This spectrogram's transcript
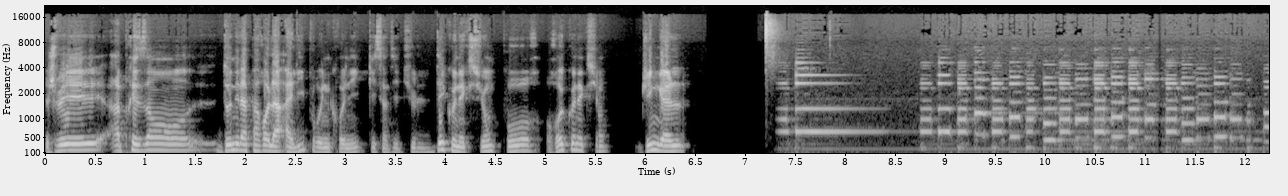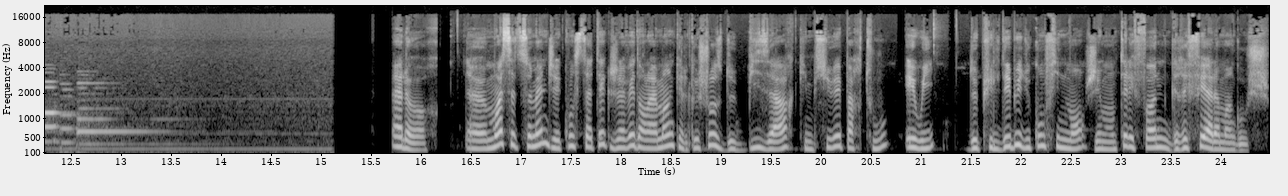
je vais à présent donner la parole à Ali pour une chronique qui s'intitule Déconnexion pour reconnexion. Jingle. Alors, euh, moi cette semaine, j'ai constaté que j'avais dans la main quelque chose de bizarre qui me suivait partout. Et oui, depuis le début du confinement, j'ai mon téléphone greffé à la main gauche.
